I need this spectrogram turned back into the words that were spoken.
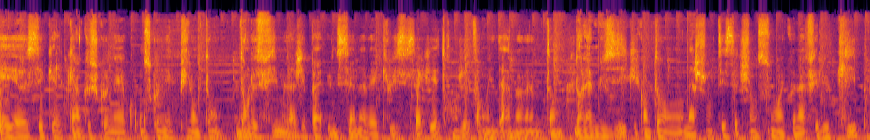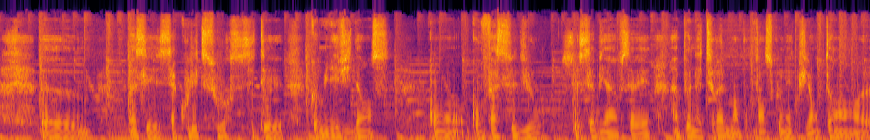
et euh, c'est quelqu'un que je connais, on se connaît depuis longtemps. Dans le film, là, j'ai pas une scène avec lui, c'est ça qui est étrange et formidable en même temps. Dans la musique, et quand on a chanté cette chanson et qu'on a fait le clip, euh, bah, ça coulait de source, c'était comme une évidence qu'on fasse ce duo. Ça vient, vous savez, un peu naturellement. Pourtant, on se connaît depuis longtemps. Euh,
